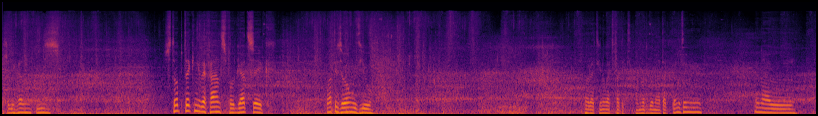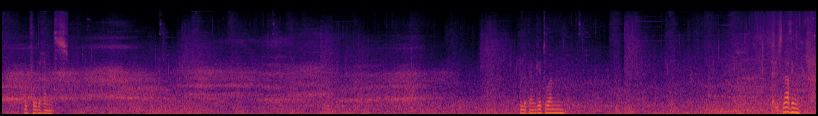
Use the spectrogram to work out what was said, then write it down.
Healing hand, please. Stop taking the hands for God's sake. What is wrong with you? Alright, you know what, fuck it. I'm not gonna attack anything. And I'll look for the hands. I can get one. There is nothing.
